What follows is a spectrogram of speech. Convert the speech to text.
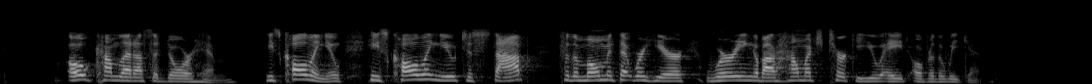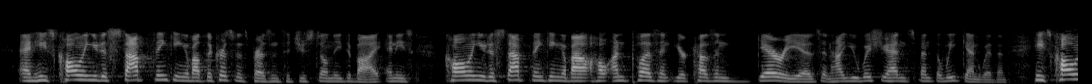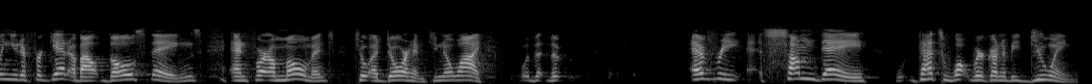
Oh, come, let us adore him. He's calling you. He's calling you to stop for the moment that we're here worrying about how much turkey you ate over the weekend. And he's calling you to stop thinking about the Christmas presents that you still need to buy. And he's calling you to stop thinking about how unpleasant your cousin Gary is and how you wish you hadn't spent the weekend with him. He's calling you to forget about those things and for a moment to adore him. Do you know why? The, the, every someday, that's what we're going to be doing.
